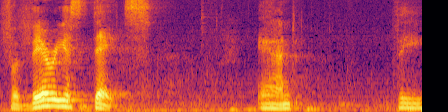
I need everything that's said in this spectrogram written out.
for various dates. And the,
